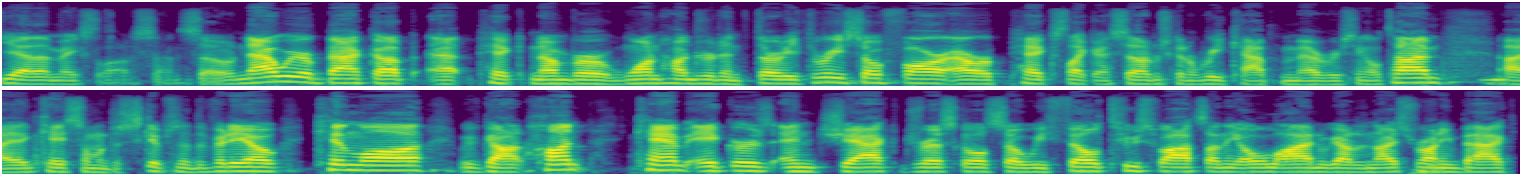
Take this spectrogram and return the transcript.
Yeah, that makes a lot of sense. So now we are back up at pick number 133 so far. Our picks, like I said, I'm just going to recap them every single time uh, in case someone just skips into the video. Kinlaw, we've got Hunt, Cam Akers, and Jack Driscoll. So we filled two spots on the O line. We got a nice running back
